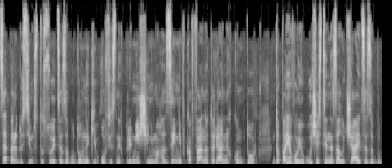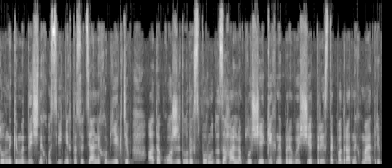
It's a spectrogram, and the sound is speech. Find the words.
Це передусім стосується забудовників офісних приміщень, магазинів, кафе, нотаріальних контор. До пайової участі не залучаються забудовники медичних, освітніх та соціальних об'єктів, а також житлових споруд, загальна площа яких не перевищує 300 квадратних метрів.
